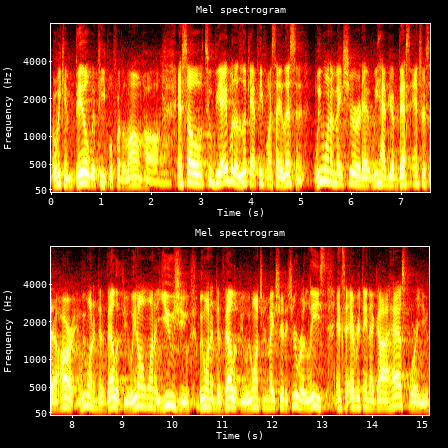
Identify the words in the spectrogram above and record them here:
where we can build with people for the long haul. Yeah. And so to be able to look at people and say, listen, we want to make sure that we have your best interests at heart and we want to develop you. We don't want to use you. We want to develop you. We want you to make sure that you're released into everything that God has for you.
